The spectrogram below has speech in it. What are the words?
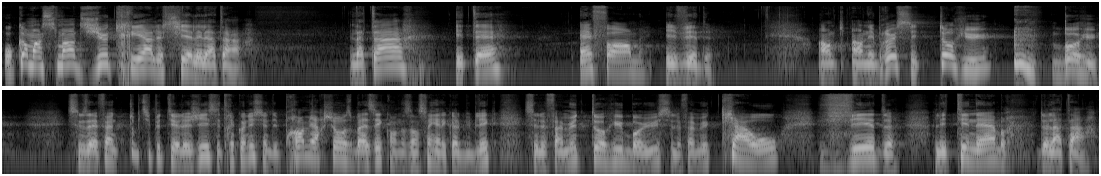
Au commencement, Dieu créa le ciel et la terre. La terre était informe et vide. En, en hébreu, c'est tohu bohu. Si vous avez fait un tout petit peu de théologie, c'est très connu, c'est une des premières choses basiques qu'on nous enseigne à l'école biblique. C'est le fameux tohu bohu, c'est le fameux chaos, vide, les ténèbres de la terre.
